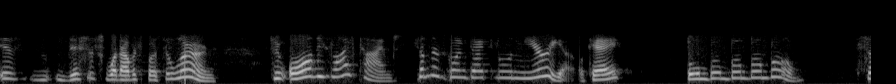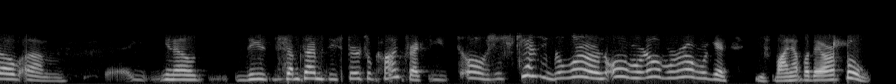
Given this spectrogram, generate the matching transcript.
is this is what I was supposed to learn through all these lifetimes. Sometimes going back to Lemuria, okay? Boom, boom, boom, boom, boom. So, um, you know, these sometimes these spiritual contracts, you oh, just can't seem to learn over and over and over again. You find out what they are, boom,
